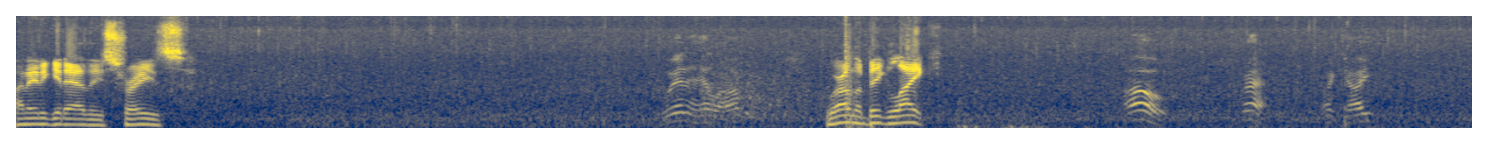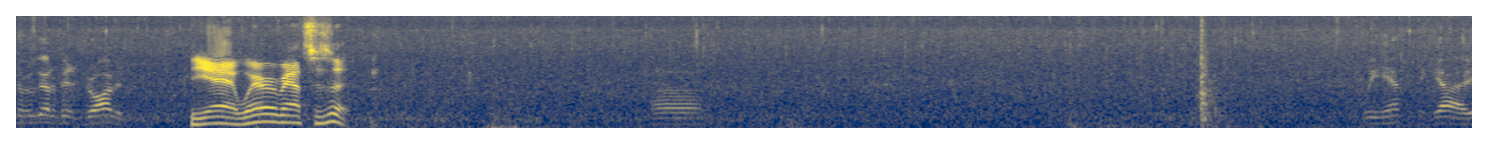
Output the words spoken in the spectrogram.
I need to get out of these trees. Where the hell are we? We're on the big lake. Oh, crap. Okay. So we've got a bit of driving. Yeah, whereabouts is it? Uh, we have to go.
